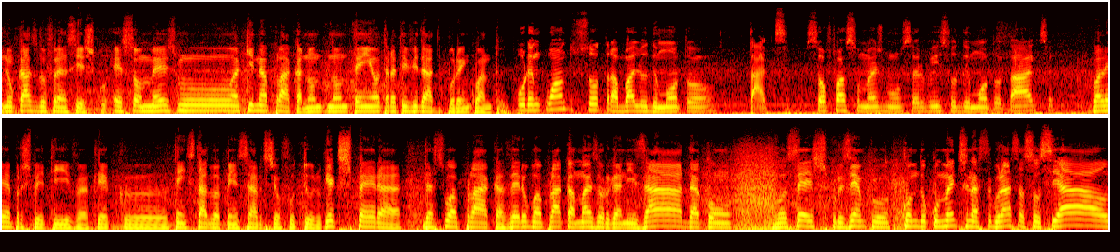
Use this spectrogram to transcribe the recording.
No caso do Francisco, é só mesmo aqui na placa, não, não tem outra atividade por enquanto? Por enquanto só trabalho de mototáxi, só faço mesmo o serviço de mototáxi Qual é a perspectiva? O que é que tem estado a pensar do seu futuro? O que é que se espera da sua placa? Ver uma placa mais organizada, com vocês, por exemplo, com documentos na segurança social,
